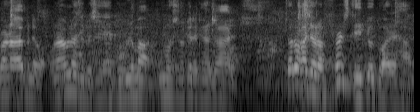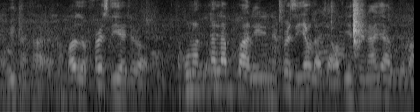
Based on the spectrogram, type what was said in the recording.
runner up နဲ့ပေါ့ runner up လို့ဆိုလို့ရှိရင်ပိုပြီးတော့ emotional ဖြစ်တဲ့ခံစားရတယ် ကျွန်တော်ကကျတော့ first day ပြုတ်သွားတဲ့ဟာကိုဝေးခံထားရတယ်နော်။ဘာလို့လဲဆိုတော့ first day ကကျတော့အကုန်လုံးလှလှပပလေးတွေနဲ့ first day ရောက်လာကြအောင်ပြင်ဆင်ထားကြပြီးတော့မှ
